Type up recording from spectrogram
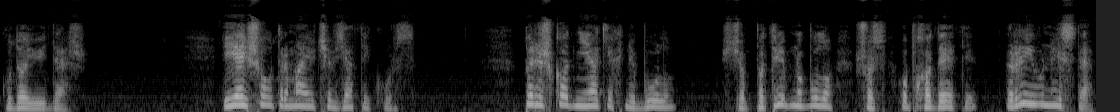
кудою йдеш. І я йшов, тримаючи взятий курс. Перешкод ніяких не було, щоб потрібно було щось обходити, рівний степ,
